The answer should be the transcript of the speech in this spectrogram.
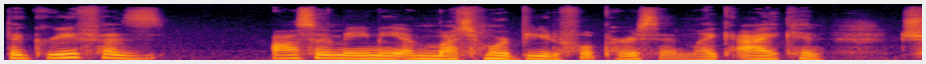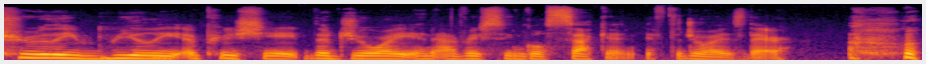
the grief has also made me a much more beautiful person. Like I can truly, really mm-hmm. appreciate the joy in every single second if the joy is there.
